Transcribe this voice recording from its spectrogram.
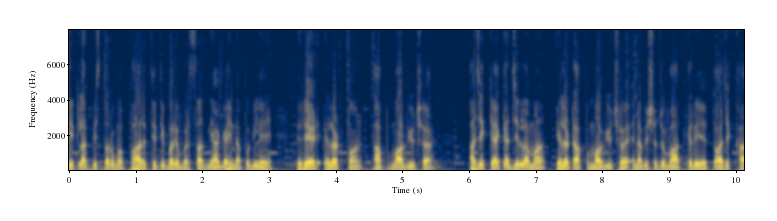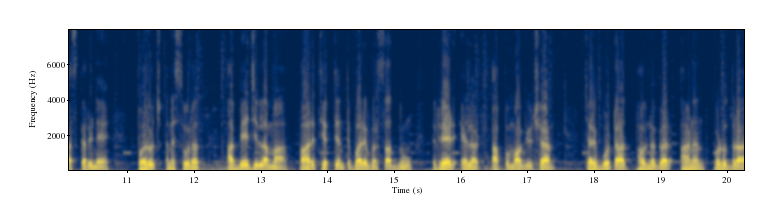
કેટલાક વિસ્તારોમાં ભારેથી અતિ ભારે વરસાદની આગાહીના પગલે રેડ એલર્ટ પણ આપવામાં આવ્યું છે. આજે કયા કયા જિલ્લામાં એલર્ટ આપવામાં આવ્યું છે એના વિશે જો વાત કરીએ તો આજે ખાસ કરીને ભરૂચ અને સુરત આ બે જિલ્લામાં ભારેથી અત્યંત ભારે વરસાદનું રેડ એલર્ટ આપવામાં આવ્યું છે. જ્યારે બોટાદ, ભાવનગર, આણંદ, વડોદરા,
